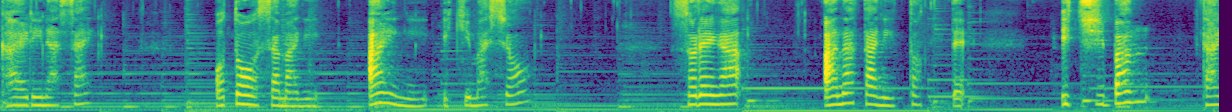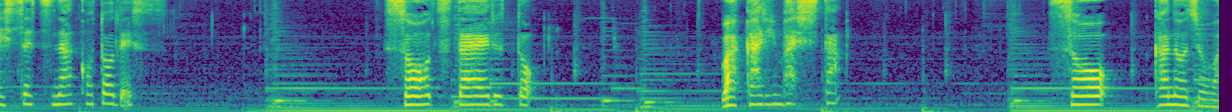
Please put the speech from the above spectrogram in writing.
帰りなさい。お父様に会いに行きましょう。それがあなたにとって一番大切なことです。そう伝えると分かりました。そう彼女は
